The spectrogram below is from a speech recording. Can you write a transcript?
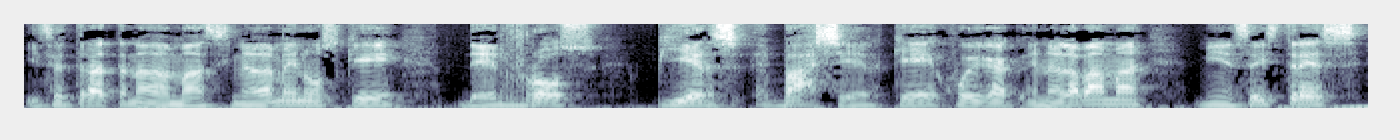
Y se trata nada más y nada menos que de Ross Pierce Basher, que juega en Alabama, mide 6'3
